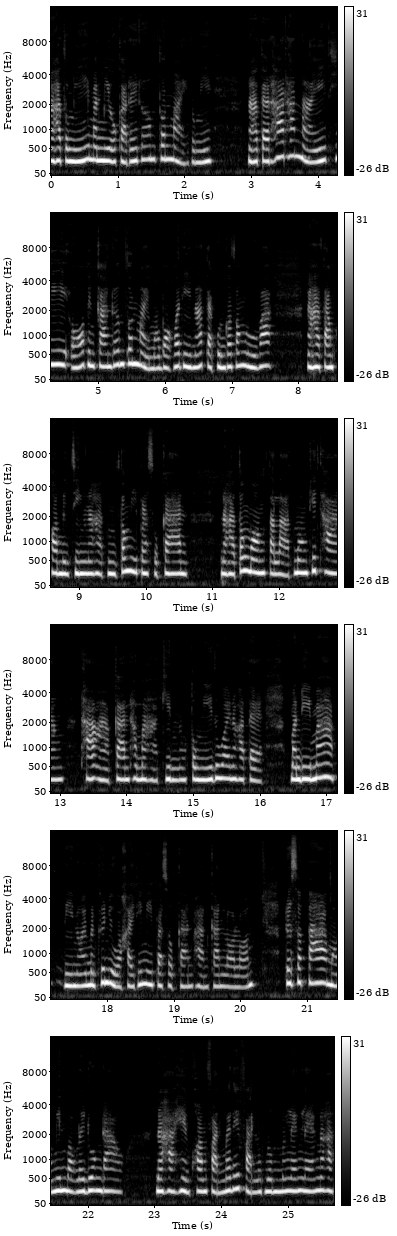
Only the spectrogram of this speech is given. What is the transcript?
นะคะ ตรงนี้มันมีโอกาสได้เริ่มต้นใหม่ตรงนี้นะแต่ถ้าท่านไหนที่อ๋อเป็นการเริ่มต้นใหม่หมอบอกว่าดีนะ แต่คุณก็ต้องรู้ว่า นะคะตามความเป็นจริงนะคะต้องมีประสบการณ์นะคะต้องมองตลาดมองทิศทางทางอาการทำมาหากินตรงนี้ด้วยนะคะ แต่มันดีมากดีน้อยมันขึ้นอยู่กับใครที่มีประสบการณ์ผ่านการหล่อล้อมเดอะสตาร์หมอมินบอกเลยดวงดาวนะคะแห่งความฝันไม่ได้ฝันลมๆแรงๆนะคะ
